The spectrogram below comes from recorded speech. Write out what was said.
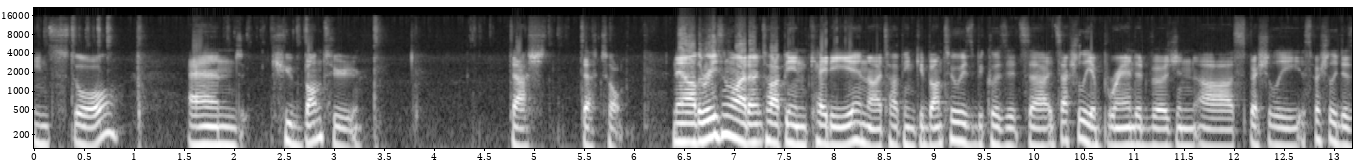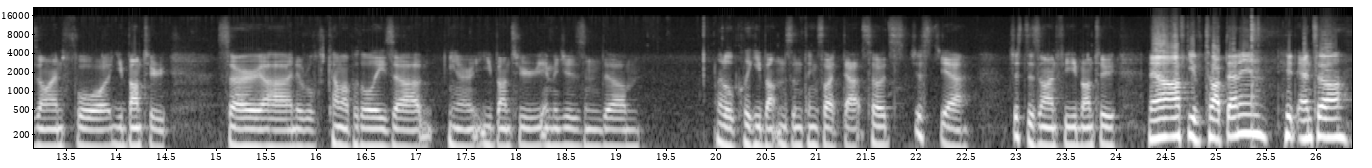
install and Kubuntu dash desktop. Now the reason why I don't type in KDE and I type in Kubuntu is because it's uh, it's actually a branded version, uh, specially especially designed for Ubuntu. So uh, and it'll come up with all these uh, you know Ubuntu images and um, little clicky buttons and things like that. So it's just yeah, just designed for Ubuntu. Now after you've typed that in, hit enter,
